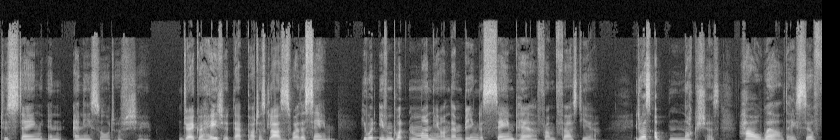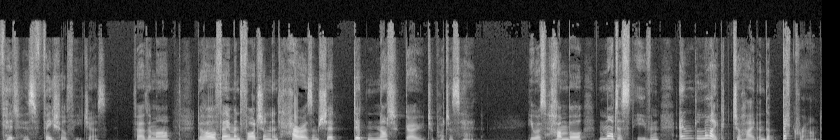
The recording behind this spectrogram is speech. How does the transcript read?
to staying in any sort of shape. Draco hated that Potter's glasses were the same. He would even put money on them being the same pair from first year. It was obnoxious how well they still fit his facial features. Furthermore, the whole fame and fortune and heroism shit did not go to Potter's head. He was humble, modest even, and liked to hide in the background.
